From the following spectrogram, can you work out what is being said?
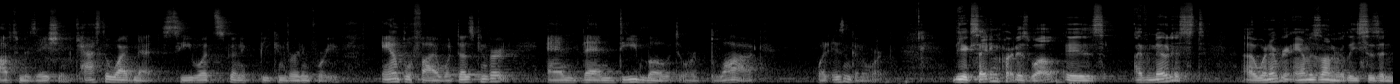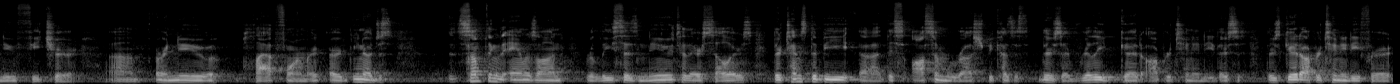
optimization. Cast a wide net, see what's going to be converting for you, amplify what does convert, and then demote or block what isn't going to work. The exciting part as well is I've noticed uh, whenever Amazon releases a new feature um, or a new platform or, or you know just something that Amazon releases new to their sellers, there tends to be uh, this awesome rush because there's a really good opportunity. There's there's good opportunity for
